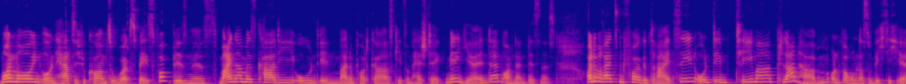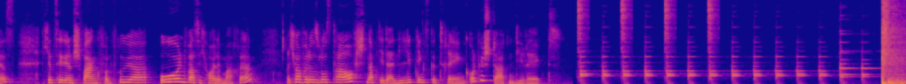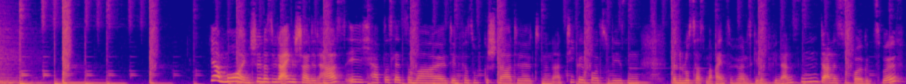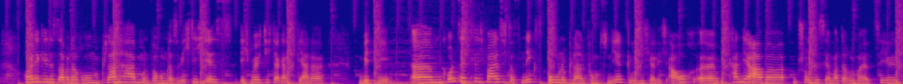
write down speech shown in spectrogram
Moin Moin und herzlich willkommen zu Workspace for Business. Mein Name ist Kadi und in meinem Podcast geht es um Hashtag mehr hier in deinem Online-Business. Heute bereits mit Folge 13 und dem Thema Plan haben und warum das so wichtig ist. Ich erzähle dir einen Schwank von früher und was ich heute mache. Ich hoffe, du hast Lust drauf. Schnapp dir dein Lieblingsgetränk und wir starten direkt. Moin, schön, dass du wieder eingeschaltet hast. Ich habe das letzte Mal den Versuch gestartet, einen Artikel vorzulesen. Wenn du Lust hast, mal reinzuhören, es geht um Finanzen, dann ist es Folge 12. Heute geht es aber darum, Plan haben und warum das wichtig ist. Ich möchte dich da ganz gerne mitnehmen. Ähm, grundsätzlich weiß ich, dass nichts ohne Plan funktioniert, du sicherlich auch. Ähm, ich kann dir aber schon ein bisschen was darüber erzählen,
